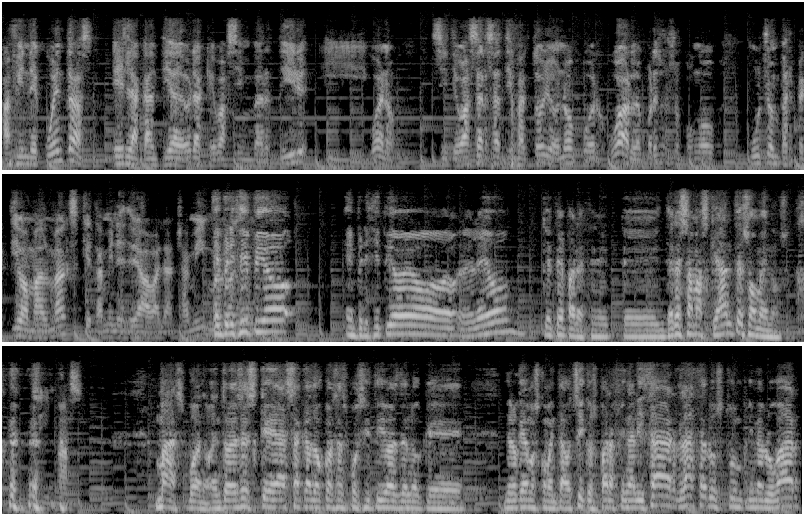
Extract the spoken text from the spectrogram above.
a fin de cuentas, es la cantidad de horas que vas a invertir y bueno, si te va a ser satisfactorio o no poder jugarlo. Por eso yo pongo mucho en perspectiva Mad Max, que también es de Avalanche. A mí, Mad En Max- principio, en principio, Leo, ¿qué te parece? ¿Te interesa más que antes o menos? Sí, más. más, bueno, entonces es que has sacado cosas positivas de lo que de lo que hemos comentado. Chicos, para finalizar, Lazarus, tú en primer lugar,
